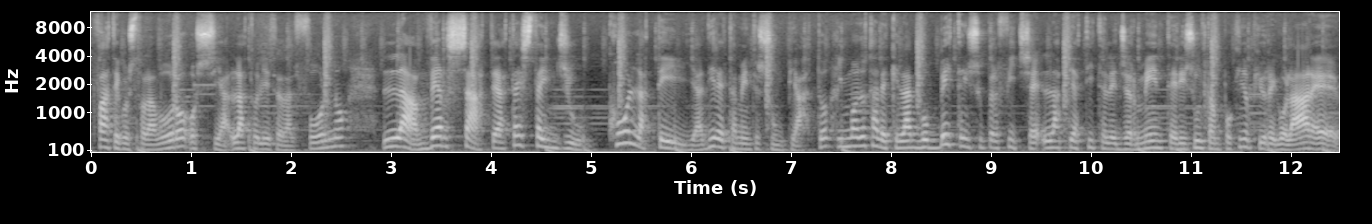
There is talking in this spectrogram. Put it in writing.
fate questo lavoro, ossia la togliete dal forno, la versate a testa in giù con la teglia direttamente su un piatto in modo tale che la gobbetta in superficie la appiattite leggermente, risulta un pochino più regolare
